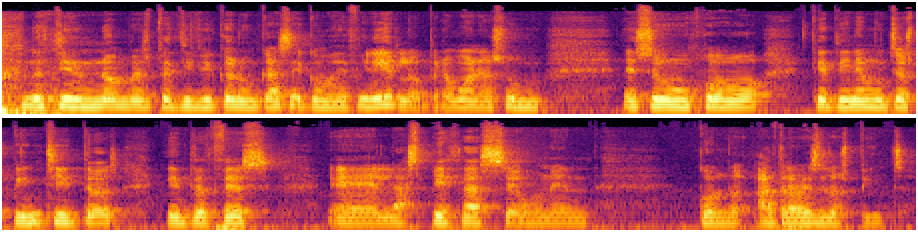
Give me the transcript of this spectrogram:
no tiene un nombre específico, nunca sé cómo definirlo, pero bueno, es un, es un juego que tiene muchos pinchitos y entonces eh, las piezas se unen a través de los pinchos,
